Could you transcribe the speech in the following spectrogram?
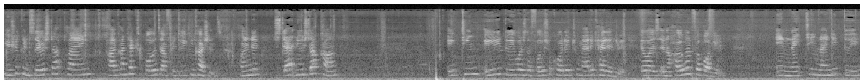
You should consider stop playing high contact sports after three concussions. According to statnews.com, 1883 was the first recorded traumatic head injury. It was in a Harvard football game. In 1993,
